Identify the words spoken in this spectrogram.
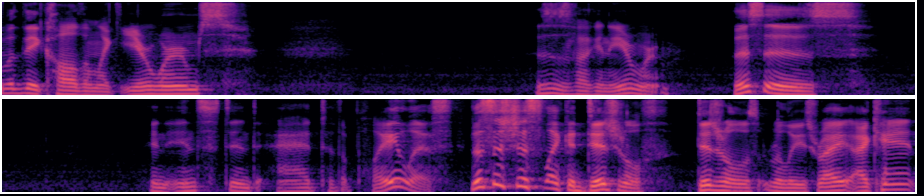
what they call them like earworms? This is fucking earworm. This is an instant add to the playlist. This is just like a digital digital release, right? I can't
